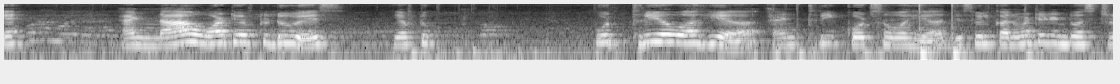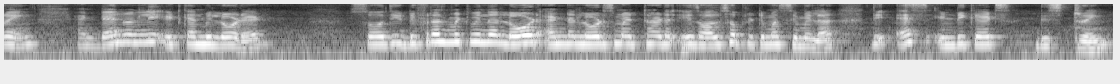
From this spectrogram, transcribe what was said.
okay? And now what you have to do is you have to put 3 over here and 3 quotes over here. This will convert it into a string and then only it can be loaded. So the difference between the load and the loads method is also pretty much similar. The s indicates the string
